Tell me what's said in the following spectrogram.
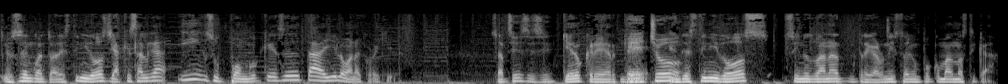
eso es en cuanto a Destiny 2, ya que salga, y supongo que ese detalle lo van a corregir. O sea, Sí, sí, sí. quiero creer que De hecho- en Destiny 2 sí nos van a entregar una historia un poco más masticada.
